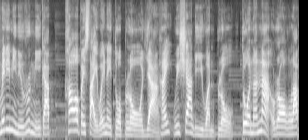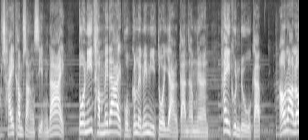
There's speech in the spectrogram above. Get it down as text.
ไม่ได้มีในรุ่นนี้ครับ เข้าเอาไปใส่ไว้ในตัว Pro อย่าง High Vision D1 Pro ตัวนั้นน่ะรองรับใช้คำสั่งเสียงได้ ตัวนี้ทำไม่ได้ผมก็เลยไม่มีตัวอย่างการทำงาน ให้คุณดูครับ เอาล่ะ เรา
